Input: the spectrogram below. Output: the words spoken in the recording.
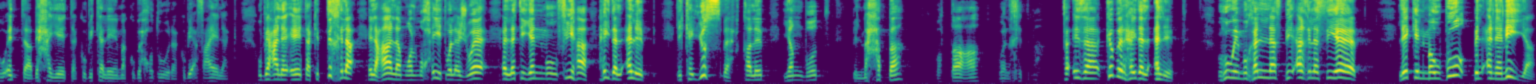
وانت بحياتك وبكلامك وبحضورك وبأفعالك وبعلاقاتك بتخلق العالم والمحيط والأجواء التي ينمو فيها هيدا القلب لكي يصبح قلب ينبض بالمحبة والطاعة والخدمة. فإذا كبر هيدا القلب وهو مغلف بأغلى الثياب لكن موبوء بالأنانية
